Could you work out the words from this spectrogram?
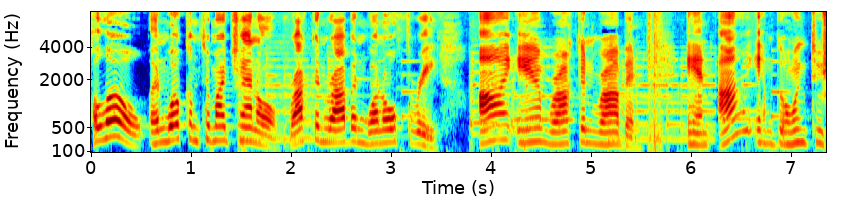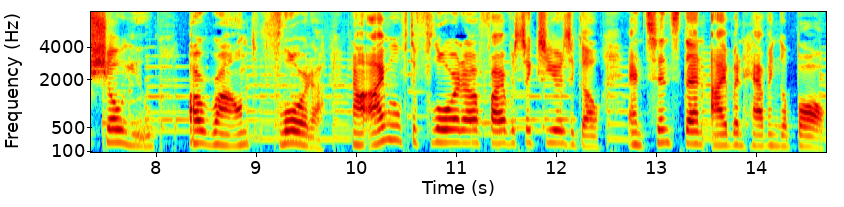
Hello and welcome to my channel, Rockin' Robin 103. I am Rockin' Robin and I am going to show you around Florida. Now I moved to Florida five or six years ago and since then I've been having a ball.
